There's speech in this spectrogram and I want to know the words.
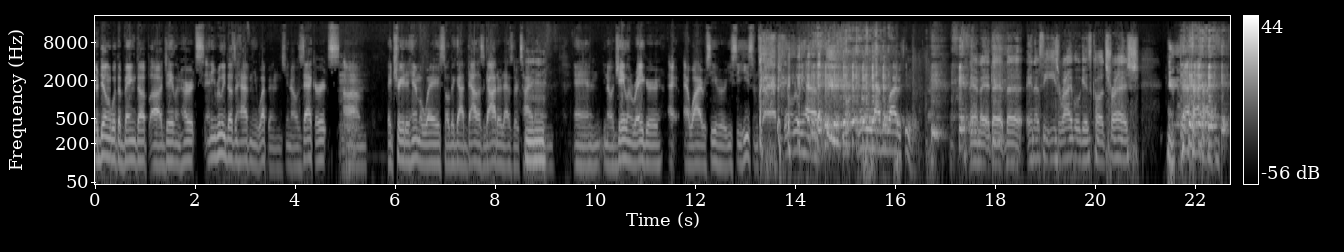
They're dealing with a banged up uh, Jalen Hurts, and he really doesn't have any weapons. You know, Zach Ertz, um, they traded him away, so they got Dallas Goedert as their tight end. And you know Jalen Reagor at, at wide receiver, you see he's some trash. They don't really have, they don't, they don't really have any wide receivers. so. And the, the the NFC East rival gets called trash.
